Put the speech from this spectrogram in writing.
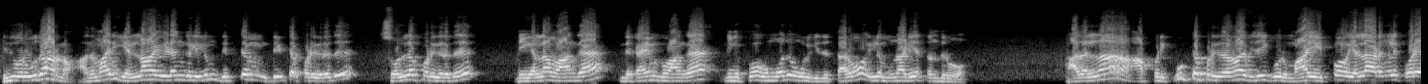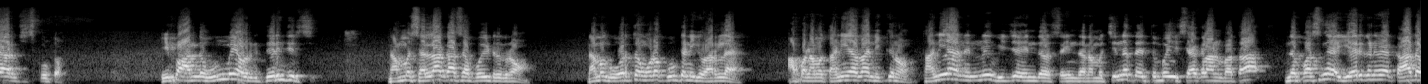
இது ஒரு உதாரணம். அந்த மாதிரி எல்லா இடங்களிலும் திட்டம் தீட்டப்படுகிறது சொல்லப்படுகிறது. நீங்க எல்லாம் வாங்க இந்த டைமுக்கு வாங்க. நீங்க போகும்போது உங்களுக்கு இது தருவோம் இல்ல முன்னாடியே தந்துருவோம். அதெல்லாம் அப்படி கூட்டப்படுகிறதா விஜய்க்கு ஒரு மாயை. இப்போ எல்லா இடங்களையும் குறைய ஆரம்பிச்சிச்சு கூட்டம். இப்போ அந்த உண்மை அவருக்கு தெரிஞ்சிருச்சு. நம்ம செல்லா காசா போயிட்டு இருக்கிறோம். நமக்கு ஒருத்தன் கூட கூட்டணிக்கு வரல. அப்ப நம்ம தனியா தான் நிக்கணும். தனியா நின்று விஜய் இந்த இந்த நம்ம சின்னத்தை எடுத்து போய் சேர்க்கலான்னு பார்த்தா இந்த பசங்க ஏற்கனவே காதை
